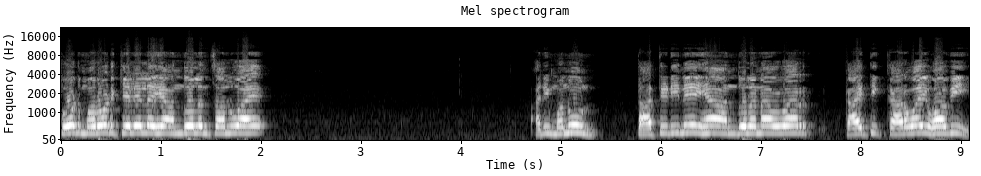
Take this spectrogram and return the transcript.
तोडमरोड केलेलं हे आंदोलन चालू आहे. आणि म्हणून तातडीने ह्या आंदोलनावर काय ती कारवाई व्हावी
